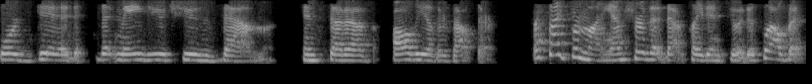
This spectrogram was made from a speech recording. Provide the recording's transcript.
or did that made you choose them instead of all the others out there? Aside from money, I'm sure that that played into it as well, but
